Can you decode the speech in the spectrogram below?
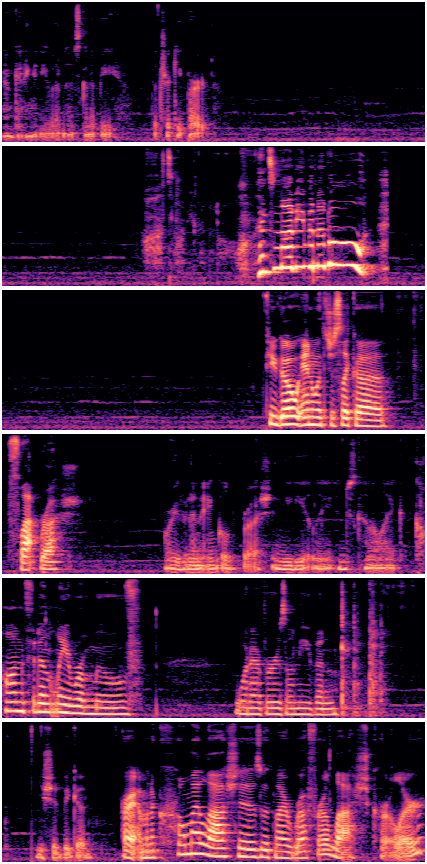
now getting it even is gonna be the tricky part. Oh, it's not even at all. It's not even at all. If you go in with just like a flat brush or even an angled brush immediately and just kind of like confidently remove whatever is uneven, you should be good. All right, I'm gonna curl my lashes with my Rephr Lash Curler.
